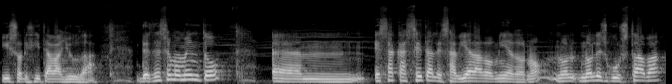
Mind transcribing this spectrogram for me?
y solicitaba ayuda. Desde ese momento em, esa caseta les había dado miedo, ¿no? ¿no? No les gustaba,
